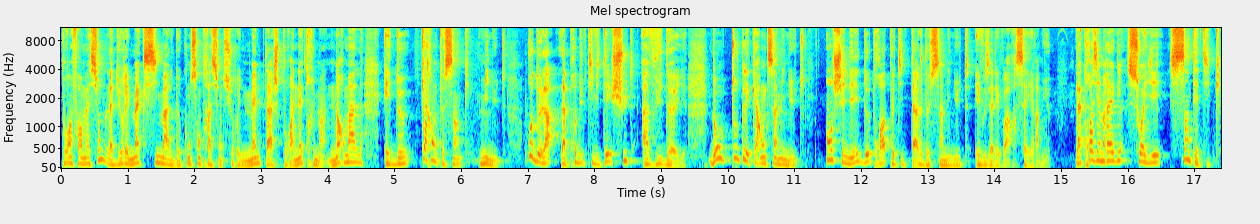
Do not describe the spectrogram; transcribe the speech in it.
Pour information, la durée maximale de concentration sur une même tâche pour un être humain normal est de 45 minutes. Au-delà, la productivité chute à vue d'œil. Donc toutes les 45 minutes, enchaînez 2-3 petites tâches de 5 minutes et vous allez voir, ça ira mieux. La troisième règle, soyez synthétique.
